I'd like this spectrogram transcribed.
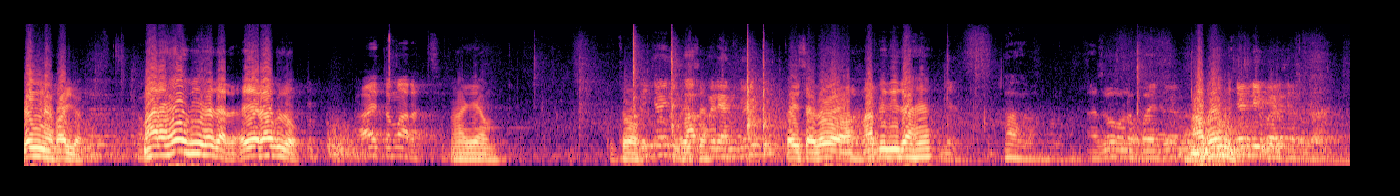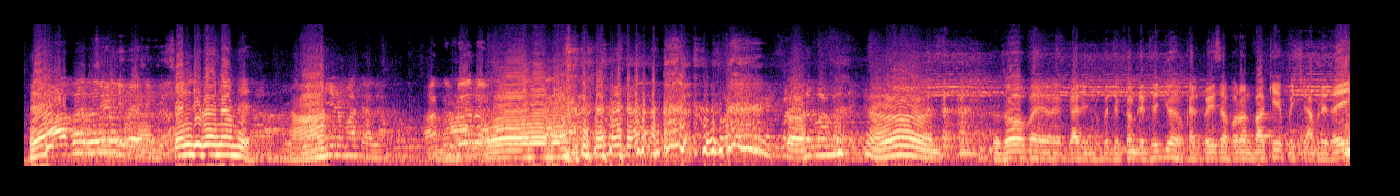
ગઈ ના હાલ્યો મારે હો વીસ હજાર એ રાખજો. હા એ તમારા હા એમ. જો પૈસા. પૈસા જો આપી દીધા હે. આ જો ઓલો ભાઈ આ ભાઈ ને? હે? સેન્ડીભાઈ નામ છે. હા. ઓહો. હા. તો જો ભાઈ ગાડીનું બધું કમ્પ્લીટ થઈ ગયું ખાલી પૈસા ભરવાનું બાકી પછી આપણે જઈ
